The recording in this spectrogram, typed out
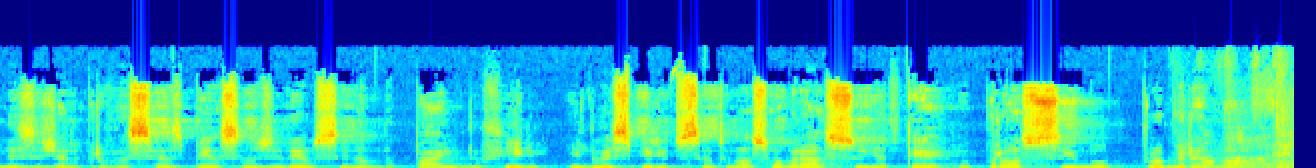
desejando para você as bênçãos de Deus, em nome do Pai, do Filho e do Espírito Santo. Nosso abraço e até o próximo programa.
